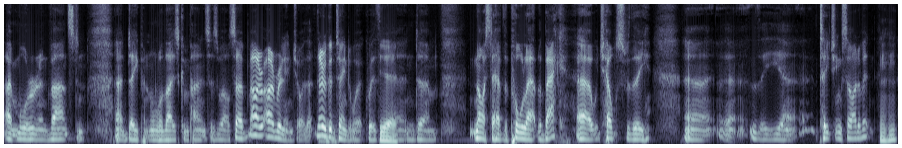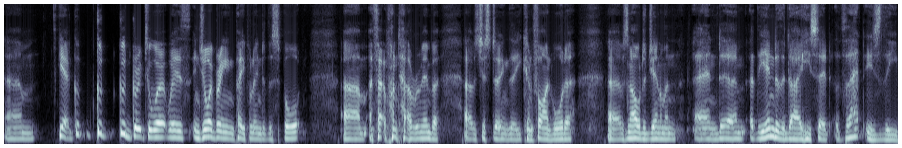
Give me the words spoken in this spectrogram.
open water and advanced and uh, deep and all of those components as well. So I, I really enjoy that. They're a good team to work with. Yeah. And um, nice to have the pool out the back, uh, which helps with the uh, uh, the uh, teaching side of it. Mm-hmm. Um, yeah, good, good, good group to work with. Enjoy bringing people into the sport. Um, in fact, one day I remember I was just doing the confined water. Uh, it was an older gentleman, and um, at the end of the day, he said, "That is the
